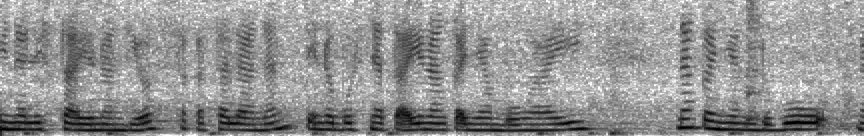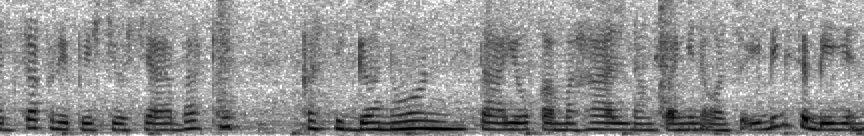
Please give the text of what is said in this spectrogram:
Inalis tayo ng Diyos sa kasalanan. Tinubos niya tayo ng kanyang buhay, ng kanyang dugo. Nagsakripisyo siya. Bakit? Kasi ganon tayo kamahal ng Panginoon. So, ibig sabihin,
